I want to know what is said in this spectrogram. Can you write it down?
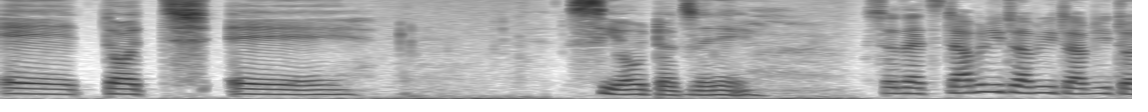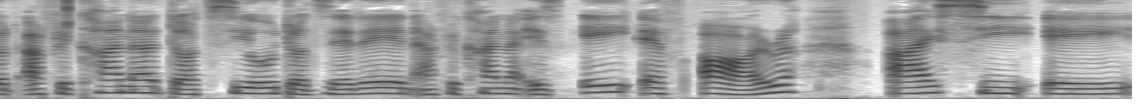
uh, dot uh, co dot za. So that's www.africana.co.za and Africana is A F R I C A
